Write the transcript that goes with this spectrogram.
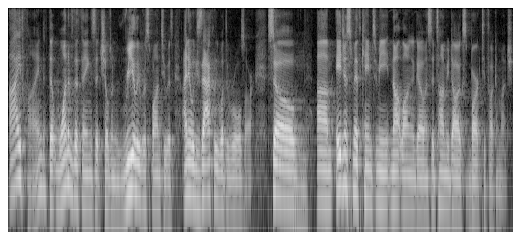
I find that one of the things that children really respond to is I know exactly what the rules are. So um, Agent Smith came to me not long ago and said, Tommy dogs bark too fucking much,"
